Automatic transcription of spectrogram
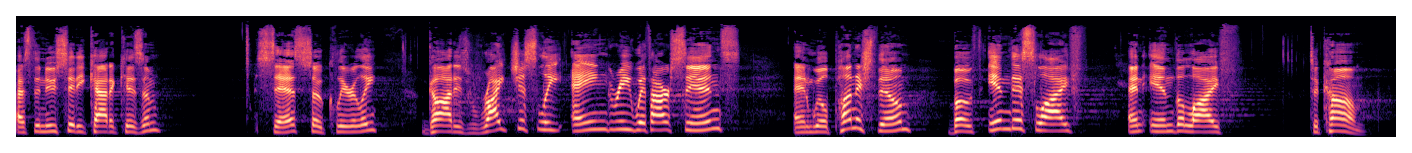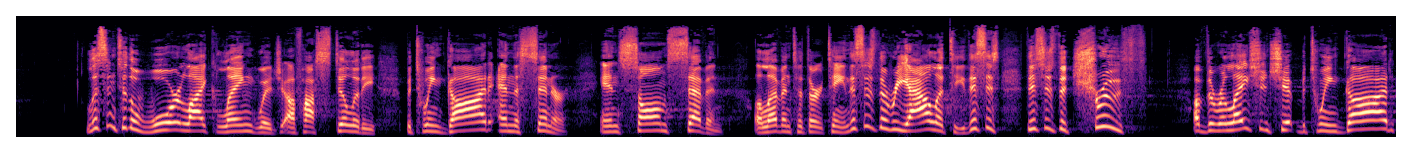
As the New City Catechism says so clearly, God is righteously angry with our sins and will punish them both in this life and in the life to come. Listen to the warlike language of hostility between God and the sinner in Psalm 7 11 to 13. This is the reality. This is, this is the truth of the relationship between God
